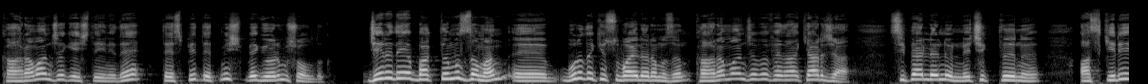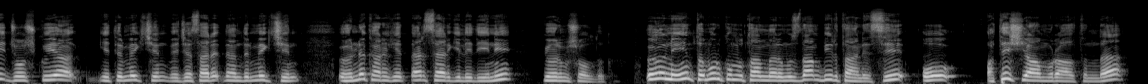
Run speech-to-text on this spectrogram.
kahramanca geçtiğini de tespit etmiş ve görmüş olduk. Ceride'ye baktığımız zaman e, buradaki subaylarımızın kahramanca ve fedakarca siperlerin önüne çıktığını, askeri coşkuya getirmek için ve cesaretlendirmek için örnek hareketler sergilediğini görmüş olduk. Örneğin tabur komutanlarımızdan bir tanesi o ateş yağmuru altında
